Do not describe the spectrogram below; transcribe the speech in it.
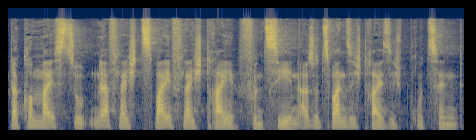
da kommen meist so, na, vielleicht zwei, vielleicht drei von zehn, also 20, 30 Prozent.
